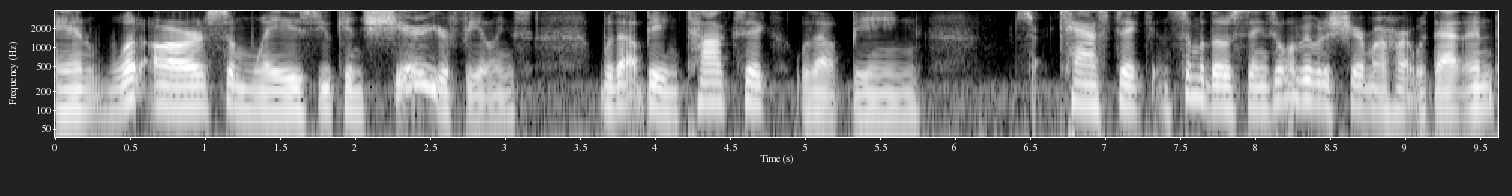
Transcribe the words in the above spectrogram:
and what are some ways you can share your feelings without being toxic without being sarcastic and some of those things. I want to be able to share my heart with that. And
